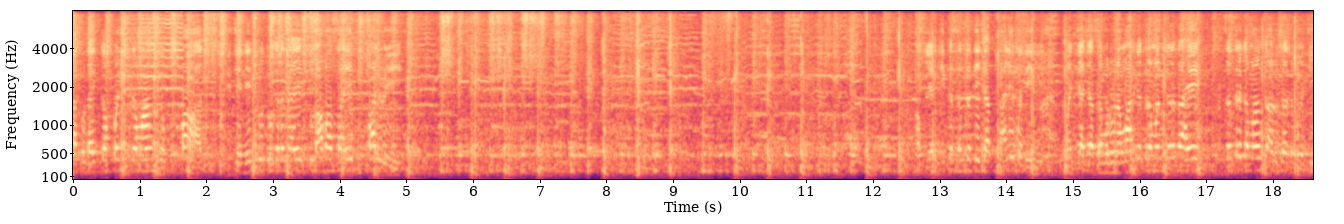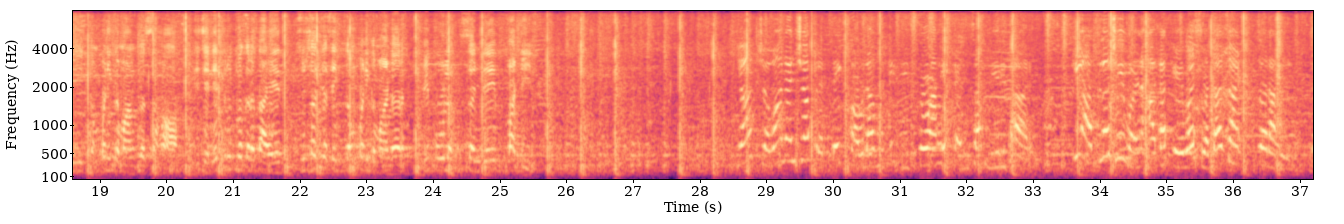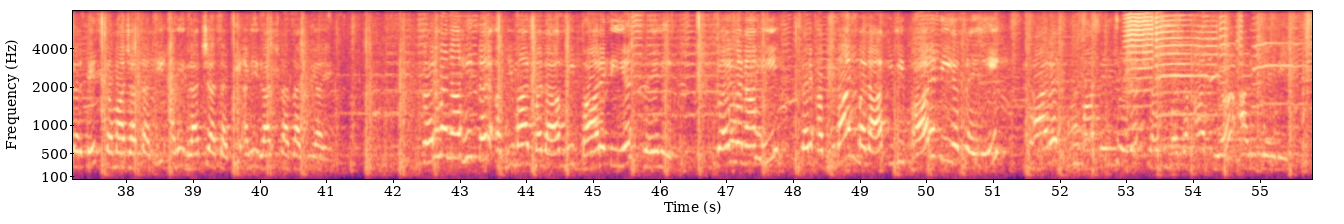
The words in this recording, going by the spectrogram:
करून दाखवत आहे. कंपनी क्रमांक पाच. तिचे नेतृत्व करत आहे बाबासाहेब पालवे. आपल्या एकसंधतेच्या तालेमध्ये मंचाच्या समोरून मार्गक्रमण करत आहे. सत्र क्रमांक अडुसष्ट कंपनी क्रमांक सहा. जिचे नेतृत्व करत आहेत सुसज्ज सिंग कंपनी कमांडर विपुल संजय पाटील. त्यांच्या प्रत्येक पावलामध्ये दिसतो आहे त्यांचा निर्धार. की आपलं जीवन आता केवळ स्वतःचं नाही तर ते समाजासाठी आणि राज्यासाठी आणि राष्ट्रासाठी आहे. गर्व नाही तर अभिमान मला मी भारतीय सैनिक. गर्व नाही तर अभिमान मला की मी भारतीय सैनिक. भारत भूमातेचे रक्षक मग आद्य आणि प्रेरित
